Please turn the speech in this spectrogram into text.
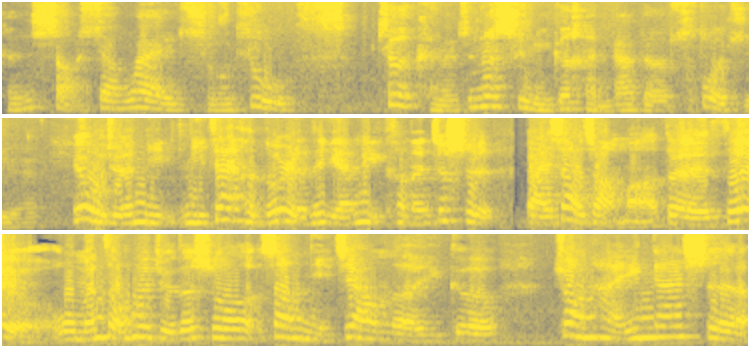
很少向外求助，这可能真的是你一个很大的错觉。因为我觉得你你在很多人的眼里可能就是白校长嘛，对，所以我们总会觉得说，像你这样的一个状态，应该是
